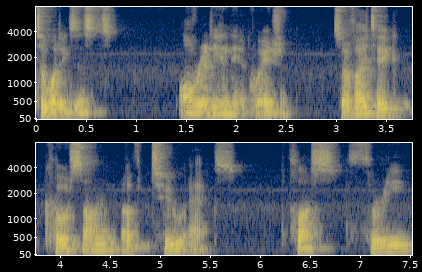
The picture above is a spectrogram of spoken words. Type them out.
to what exists already in the equation. So if I take cosine of 2x plus 3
